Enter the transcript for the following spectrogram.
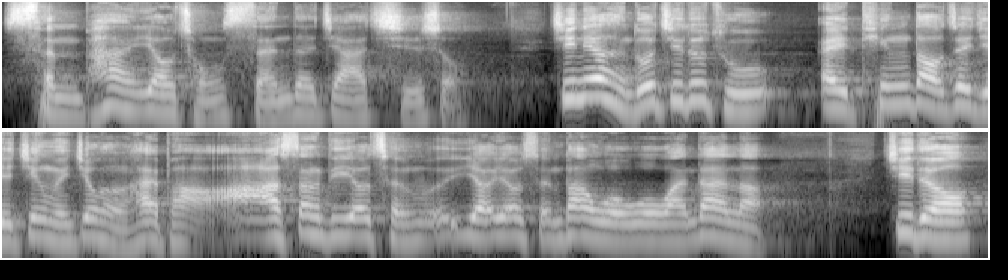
审判要从神的家起手。今天很多基督徒哎，听到这节经文就很害怕啊！上帝要惩要要审判我，我完蛋了。记得哦，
